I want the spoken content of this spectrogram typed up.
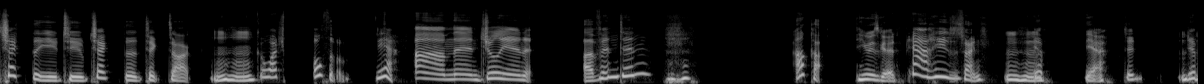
Check the YouTube, check the TikTok. Mm-hmm. Go watch both of them. Yeah. Um. Then Julian Ovenden, Alcott. He was good. Yeah, he was fine. Mm-hmm. Yep. Yeah. Did- Mhm. yep.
